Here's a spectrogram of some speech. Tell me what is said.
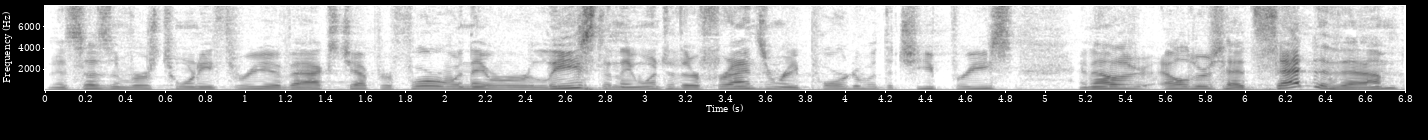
And it says in verse 23 of Acts chapter 4 when they were released and they went to their friends and reported what the chief priests and elders had said to them.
